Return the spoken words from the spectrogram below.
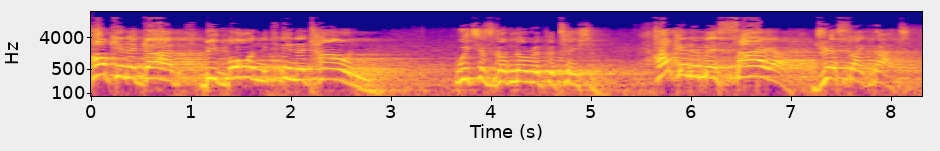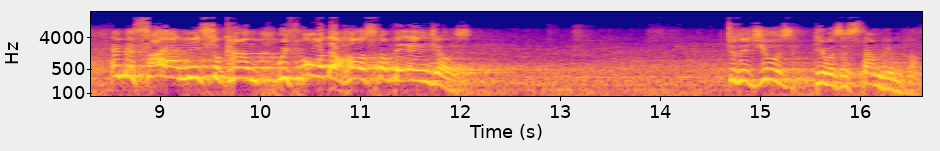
How can a God be born in a town which has got no reputation? How can a Messiah dress like that? A Messiah needs to come with all the host of the angels. To the Jews, he was a stumbling block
